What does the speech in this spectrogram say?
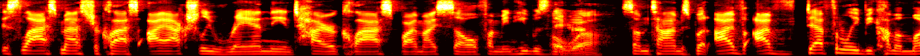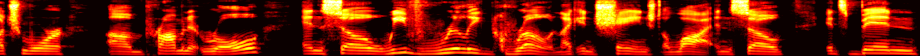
This last master class i actually ran the entire class by myself. I mean he was Oh there wow. sometimes but i've i've definitely become a much more um, prominent role. And so we've really grown like and changed a lot. And so it's been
